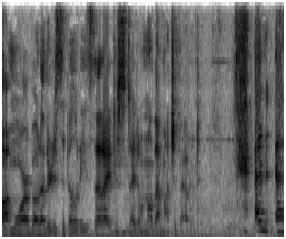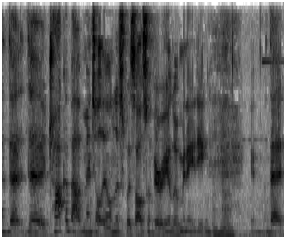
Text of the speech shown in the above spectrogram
lot more about other disabilities that I just I don't know that much about. And uh, the the talk about mental illness was also very illuminating. That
